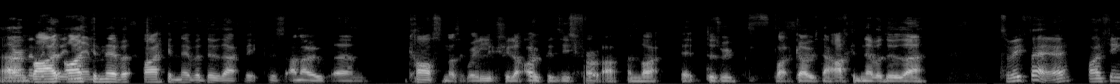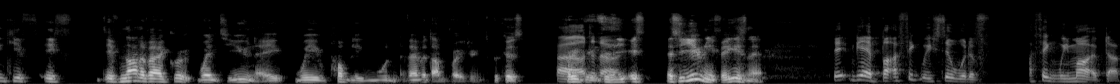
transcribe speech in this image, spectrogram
I Um, remember but I, doing I them- could never, I could never do that because I know um, Carson does it, where he literally like opens his throat up and like it does re- like goes down. I could never do that. To be fair, I think if if if none of our group went to uni, we probably wouldn't have ever done pre drinks because Uh, pre drinks is it's, it's a uni thing, isn't it? It- yeah, but I think we still would have. I think we might have done.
